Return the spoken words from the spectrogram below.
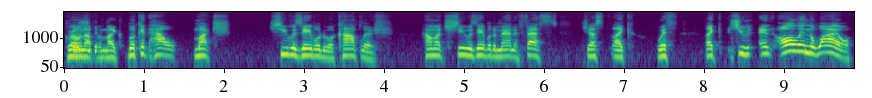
growing up. And like, look at how much she was able to accomplish, how much she was able to manifest just like with like she was and all in the while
